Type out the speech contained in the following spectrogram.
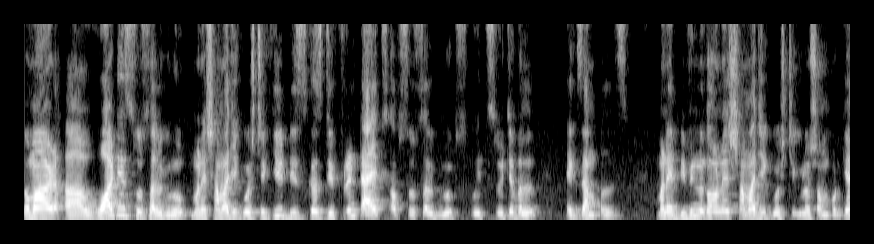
তোমার হোয়াট ইজ সোশ্যাল গ্রুপ মানে সামাজিক গোষ্ঠী কি? Discuss different types of social groups with suitable examples মানে বিভিন্ন ধরনের সামাজিক গোষ্ঠীগুলো সম্পর্কে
